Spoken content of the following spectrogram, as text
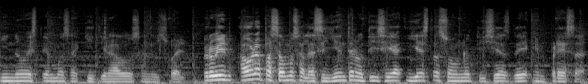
y no estemos aquí tirados en el suelo. Pero bien, ahora pasamos a la siguiente noticia y estas son noticias de empresa.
